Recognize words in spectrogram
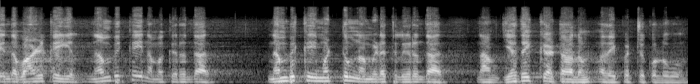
இந்த வாழ்க்கையில் நம்பிக்கை நமக்கு இருந்தால் நம்பிக்கை மட்டும் நம்மிடத்தில் இருந்தால் நாம் எதை கேட்டாலும் அதை பெற்றுக்கொள்வோம்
